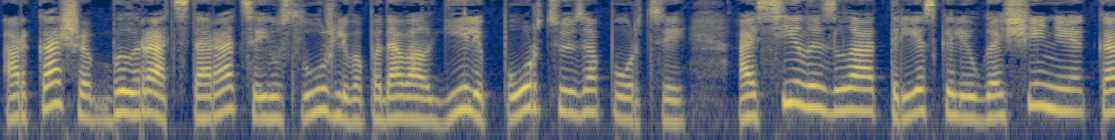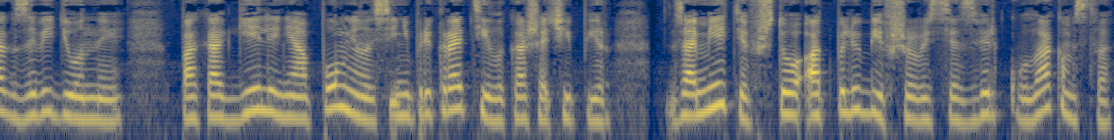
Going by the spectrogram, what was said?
Аркаша был рад стараться и услужливо подавал Геле порцию за порцией, а силы зла трескали угощения, как заведенные, пока Геля не опомнилась и не прекратила кошачий пир, заметив, что от полюбившегося зверьку лакомства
